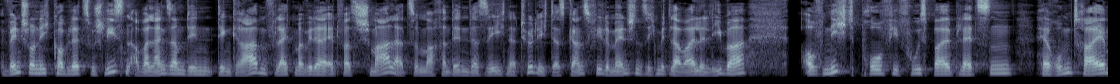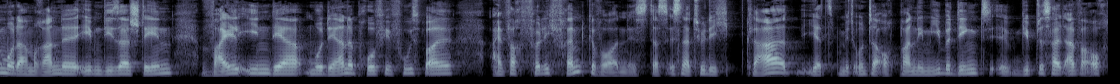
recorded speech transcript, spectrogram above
wenn schon nicht komplett zu schließen, aber langsam den, den Graben vielleicht mal wieder etwas schmaler zu machen, denn das sehe ich natürlich, dass ganz viele Menschen sich mittlerweile lieber auf Nicht-Profi-Fußballplätzen herumtreiben oder am Rande eben dieser stehen, weil ihnen der moderne Profifußball einfach völlig fremd geworden ist. Das ist natürlich klar, jetzt mitunter auch pandemiebedingt äh, gibt es halt einfach auch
